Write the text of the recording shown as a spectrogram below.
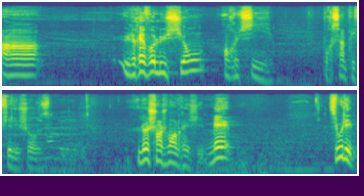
une révolution en Russie, pour simplifier les choses. Le changement de régime. Mais, si vous voulez,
